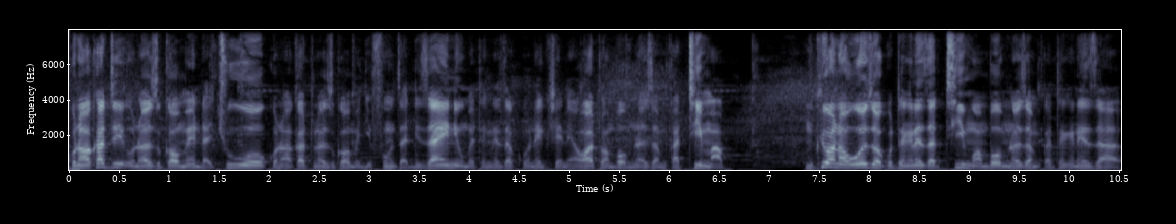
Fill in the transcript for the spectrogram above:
kuna wakati unaweza ukawa umeenda chuo kuna wakati unaweza ukawa umejifunza design umetengeneza connection ya watu ambao mnaweza mka team up. Mkiwa na uwezo wa kutengeneza timu ambao mnaweza mkatengeneza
